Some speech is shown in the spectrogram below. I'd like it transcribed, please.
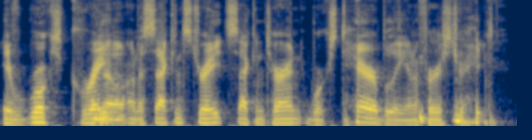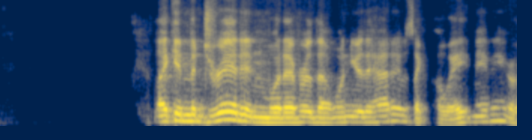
It works great No. on a second straight, second turn. Works terribly on a first straight. Like in Madrid and whatever that one year they had it, it was like 08 maybe or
